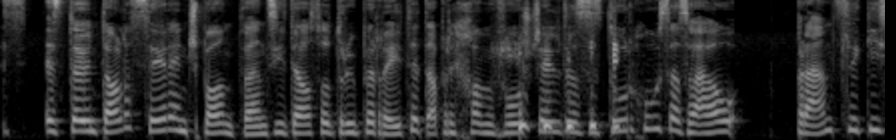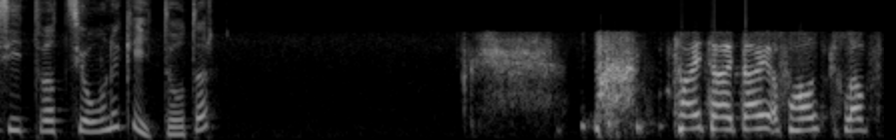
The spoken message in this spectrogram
Es, es klingt alles sehr entspannt, wenn Sie da so drüber reden, aber ich kann mir vorstellen, dass es durchaus also auch brenzlige Situationen gibt, oder? toi, toi, toi, auf Holz geklopft.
